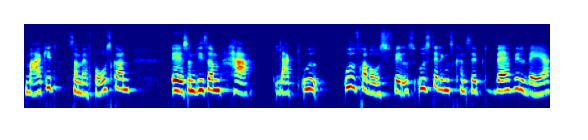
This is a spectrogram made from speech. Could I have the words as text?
Margit, som er forskeren, øh, som ligesom har lagt ud, ud fra vores fælles udstillingskoncept, hvad vil være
